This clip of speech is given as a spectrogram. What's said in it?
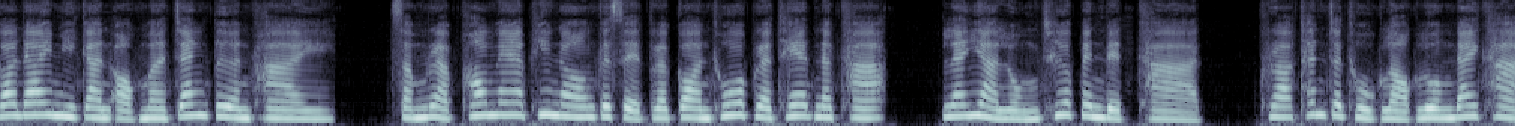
ก็ได้มีการออกมาแจ้งเตือนภัย สำหรับพ่อแม่พี่น้องเกษตรกรทั่วประเทศนะคะ และอย่าหลงเชื่อเป็นเด็ดขาด เพราะท่านจะถูกหลอกลวงได้ค่ะ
